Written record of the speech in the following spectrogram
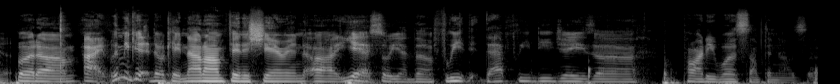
Yeah. But um, all right, let me get okay. Now that I'm finished sharing, uh, yeah. So yeah, the fleet that fleet DJ's uh party was something else. Uh,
